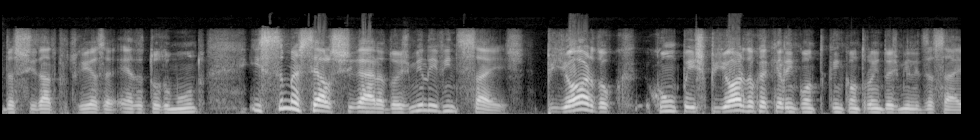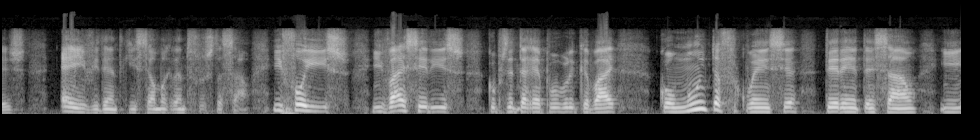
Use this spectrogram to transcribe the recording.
da sociedade portuguesa, é de todo o mundo, e se Marcelo chegar a 2026 pior do que, com um país pior do que aquele que encontrou em 2016, é evidente que isso é uma grande frustração. E foi isso, e vai ser isso, que o Presidente da República vai com muita frequência terem atenção e,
